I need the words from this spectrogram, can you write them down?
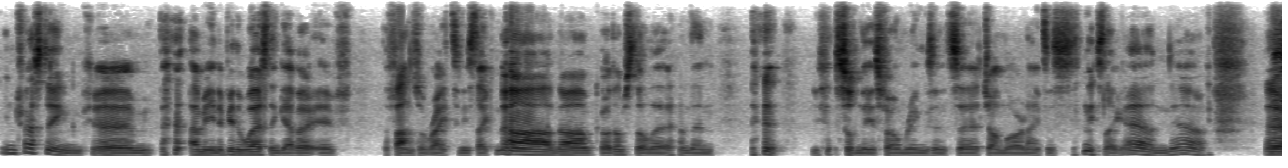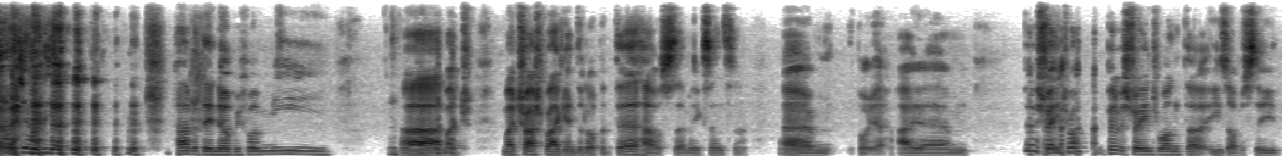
Interesting. Um, I mean, it'd be the worst thing ever if the fans were right and he's like, no, no, I'm good, I'm still there. And then suddenly his phone rings and it's uh, John Laurinaitis. And he's like, oh, no. No, Uh, Johnny. How did they know before me? ah, my tr- my trash bag ended up at their house. That makes sense now. Um, but yeah, I um, bit of a strange one. A bit of a strange one that he's obviously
